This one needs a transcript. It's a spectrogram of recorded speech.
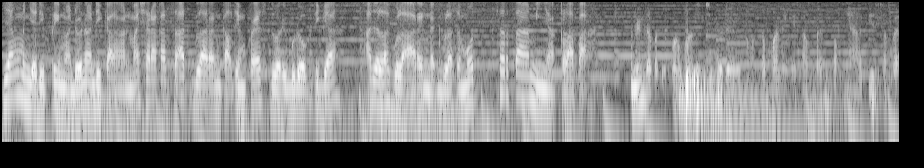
yang menjadi primadona di kalangan masyarakat saat gelaran Kaltim Fest 2023 adalah gula aren dan gula semut, serta minyak kelapa. kami dapat informasi juga dari teman-teman ini sampai stoknya habis sampai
